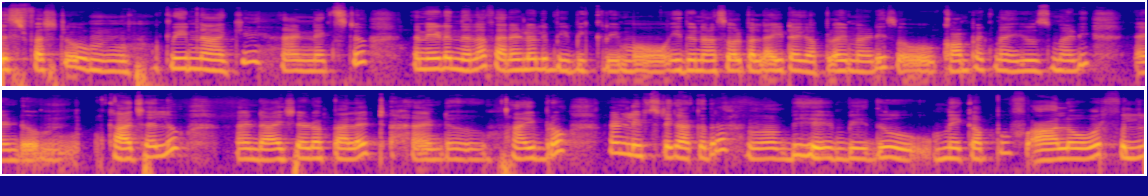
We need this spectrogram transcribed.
ಜಸ್ಟ್ ಫಸ್ಟು ಕ್ರೀಮ್ನ ಹಾಕಿ ಆ್ಯಂಡ್ ನೆಕ್ಸ್ಟು ನಾನು ಹೇಳಿದ್ನಲ್ಲ ಫ್ಯಾರಲ್ಡಲ್ಲಿ ಬಿ ಬಿ ಕ್ರೀಮು ಇದನ್ನು ಸ್ವಲ್ಪ ಲೈಟಾಗಿ ಅಪ್ಲೈ ಮಾಡಿ ಸೊ ಕಾಂಪ್ಯಾಕ್ಟ್ನ ಯೂಸ್ ಮಾಡಿ and kajal and eye shadow palette and eyebrow and lipstick ಹಾಕಿದ್ರೆ ಬೇಬಿದು makeup all over full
